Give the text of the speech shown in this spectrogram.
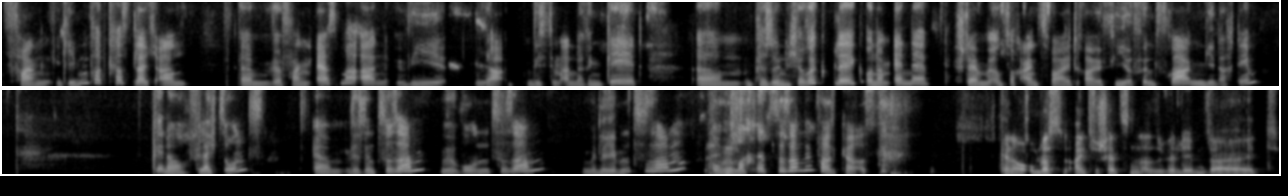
fangen jeden Podcast gleich an. Ähm, wir fangen erstmal an, wie ja, es dem anderen geht, ähm, ein persönlicher Rückblick und am Ende stellen wir uns noch ein, zwei, drei, vier, fünf Fragen, je nachdem. Genau, vielleicht zu uns. Ähm, wir sind zusammen, wir wohnen zusammen, wir leben zusammen und wir machen jetzt zusammen den Podcast. Genau, um das einzuschätzen, also wir leben seit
